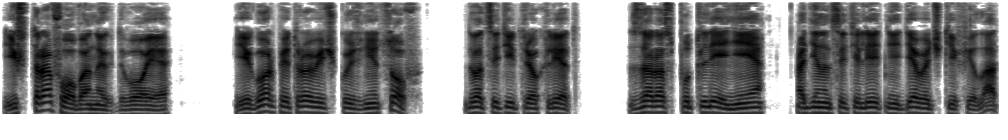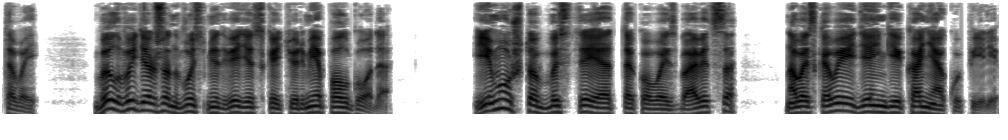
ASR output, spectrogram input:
И штрафованных двое. Егор Петрович Кузнецов, 23 лет, за распутление 11-летней девочки Филатовой был выдержан в Усть-Медведецкой тюрьме полгода. Ему, чтобы быстрее от такого избавиться, на войсковые деньги коня купили.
